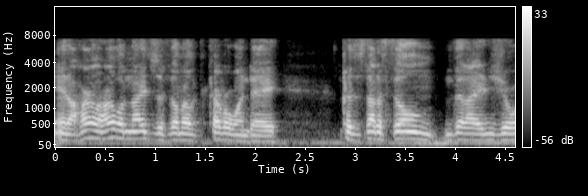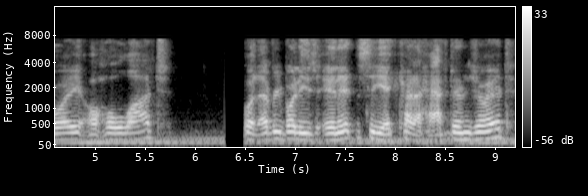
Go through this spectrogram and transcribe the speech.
And Harlem, Harlem Nights is a film to cover one day because it's not a film that I enjoy a whole lot, but everybody's in it, so you kind of have to enjoy it.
